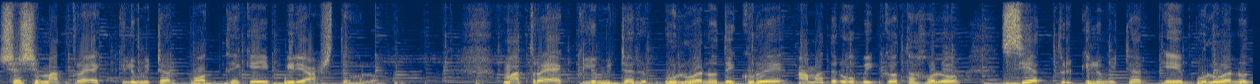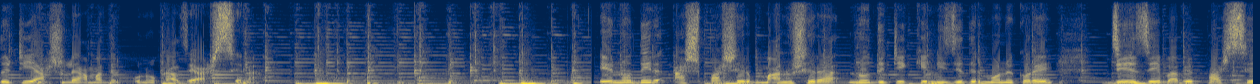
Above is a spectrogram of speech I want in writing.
শেষে মাত্র এক কিলোমিটার পথ থেকেই ফিরে আসতে হলো। মাত্র এক কিলোমিটার বুলুয়া নদী ঘুরে আমাদের অভিজ্ঞতা হলো, ছিয়াত্তর কিলোমিটার এই বুলুয়া নদীটি আসলে আমাদের কোনো কাজে আসছে না। এ নদীর আশপাশের মানুষেরা নদীটিকে নিজেদের মনে করে যে যেভাবে পারছে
